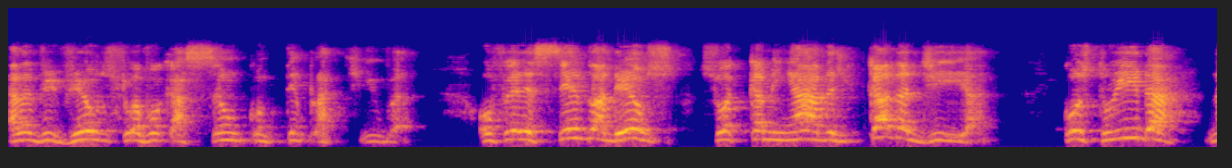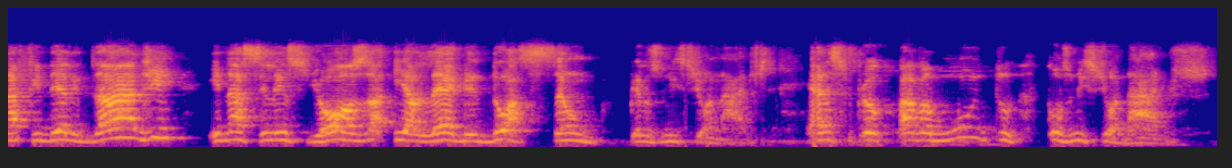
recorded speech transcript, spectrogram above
ela viveu sua vocação contemplativa, oferecendo a Deus sua caminhada de cada dia, construída na fidelidade e na silenciosa e alegre doação pelos missionários. Ela se preocupava muito com os missionários,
